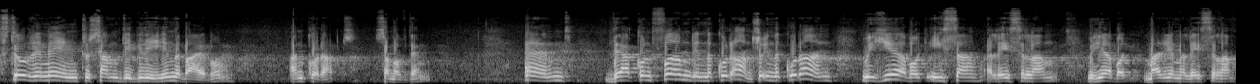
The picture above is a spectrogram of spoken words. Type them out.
still remain to some degree in the Bible, uncorrupt, some of them, and they are confirmed in the Quran. So in the Quran, we hear about Isa alayhi salam, we hear about Maryam alayhi salam,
